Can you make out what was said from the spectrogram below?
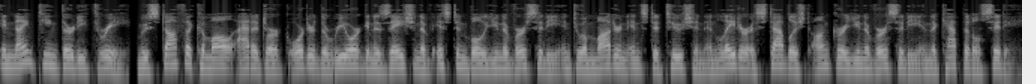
In 1933, Mustafa Kemal Ataturk ordered the reorganization of Istanbul University into a modern institution and later established Ankara University in the capital city.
